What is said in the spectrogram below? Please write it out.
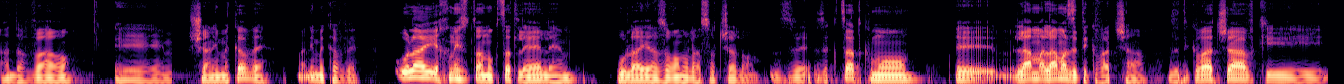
הדבר אה, שאני מקווה, אני מקווה. אולי יכניס אותנו קצת להלם, אולי יעזור לנו לעשות שלום. זה, זה קצת כמו אה, למה, למה זה תקוות שווא? זה תקוות שווא כי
